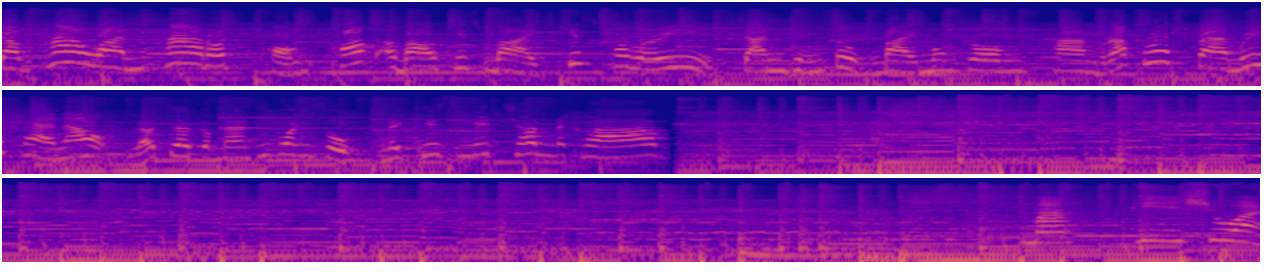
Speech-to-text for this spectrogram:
กับ 5 วัน 5 รถของ Talk About Kids by Discovery จันทร์ถึงศุกร์บ่ายโมงตรง ทางรักลูก Family Channel แล้วเจอกับแนนทุกวันศุกร์ในคิสมิชชั่นนะครับมาพี่ช่วย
